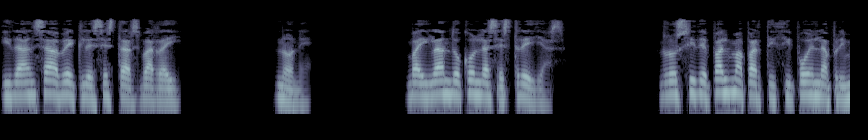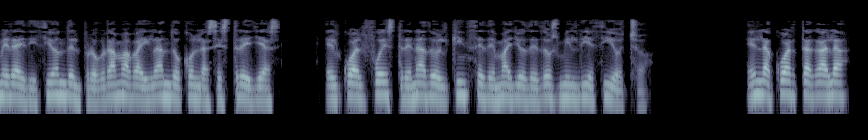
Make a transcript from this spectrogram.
Y danza a les Stars Barray. None. Bailando con las estrellas. Rosy de Palma participó en la primera edición del programa Bailando con las Estrellas, el cual fue estrenado el 15 de mayo de 2018. En la cuarta gala,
